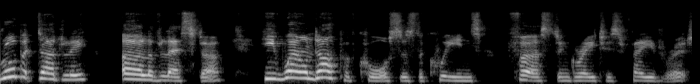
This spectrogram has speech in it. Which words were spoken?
Robert Dudley Earl of Leicester. He wound up, of course, as the Queen's first and greatest favourite.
